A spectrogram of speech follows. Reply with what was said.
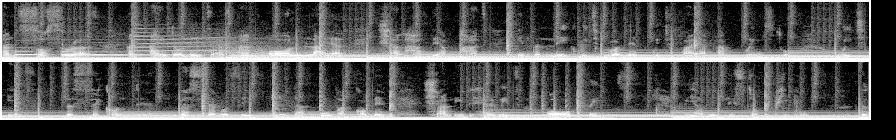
and sorcerers, and idolaters, and all liars shall have their part in the lake which runneth with fire and brimstone, which is the second death. Verse 7 says, He that overcometh shall inherit all things. We have a list of people, the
